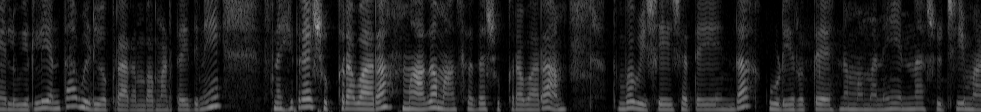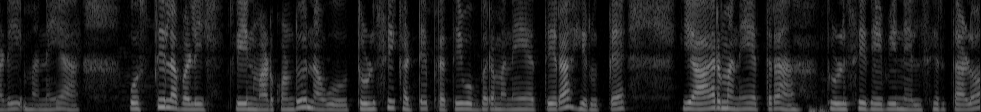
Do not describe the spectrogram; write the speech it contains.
ಮೇಲೂ ಇರಲಿ ಅಂತ ವಿಡಿಯೋ ಪ್ರಾರಂಭ ಮಾಡ್ತಾ ಇದ್ದೀನಿ. ಸ್ನೇಹಿತರೆ, ಶುಕ್ರವಾರ, ಮಾಘ ಮಾಸದ ಶುಕ್ರವಾರ ತುಂಬ ವಿಶೇಷತೆಯಿಂದ ಕೂಡಿರುತ್ತೆ. ನಮ್ಮ ಮನೆಯನ್ನು ಶುಚಿ ಮಾಡಿ ಮನೆಯ ಹೊಸ್ತಿಲ ಬಳಿ ಕ್ಲೀನ್ ಮಾಡಿಕೊಂಡು ನಾವು ತುಳಸಿ ಕಟ್ಟೆ ಪ್ರತಿಯೊಬ್ಬರ ಮನೆಯ ಹತ್ತಿರ ಇರುತ್ತೆ. ಯಾರ ಮನೆ ಹತ್ರ ತುಳಸಿ ದೇವಿ ನೆಲೆಸಿರ್ತಾಳೋ,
